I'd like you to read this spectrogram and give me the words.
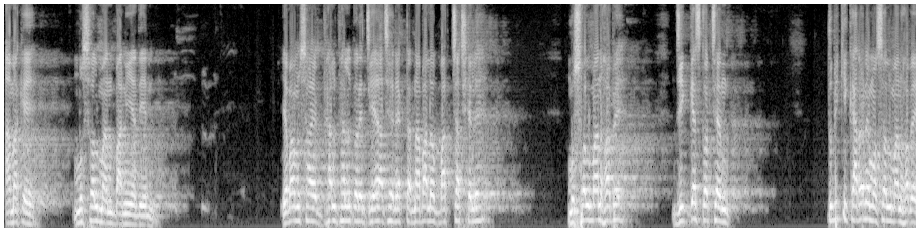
আমাকে মুসলমান বানিয়ে দিন। এমাম সাহেব ফ্যাল ফ্যাল করে চেয়ে আছেন একটা নাবালক বাচ্চা ছেলে, মুসলমান হবে। জিজ্ঞেস করছেন, তুমি কি কারণে মুসলমান হবে?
